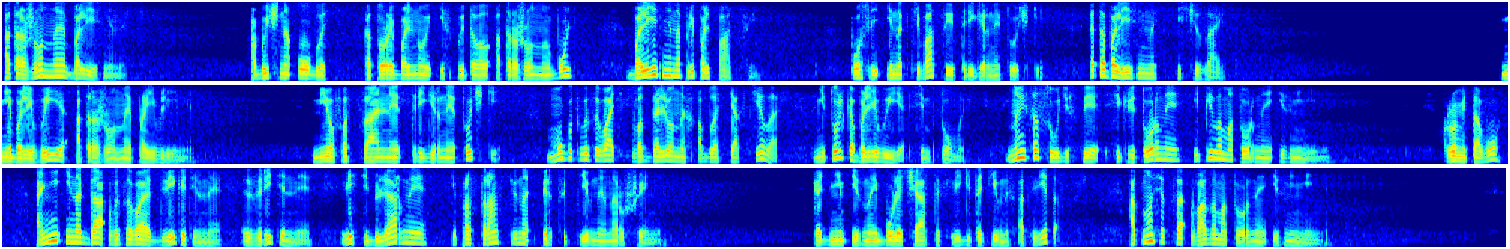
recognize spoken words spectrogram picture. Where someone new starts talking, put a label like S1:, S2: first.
S1: Отраженная болезненность. Обычно область, в которой больной испытывал отраженную боль, болезненна при пальпации. После инактивации триггерной точки эта болезненность исчезает. Неболевые отраженные проявления. Миофасциальные триггерные точки могут вызывать в отдаленных областях тела не только болевые симптомы, но и сосудистые, секреторные и пиломоторные изменения. Кроме того, они иногда вызывают двигательные, зрительные, вестибулярные и пространственно-перцептивные нарушения. К одним из наиболее частых вегетативных ответов относятся вазомоторные изменения.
